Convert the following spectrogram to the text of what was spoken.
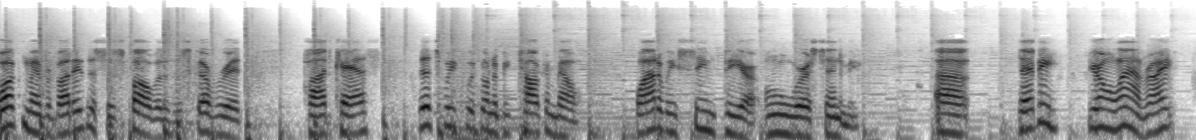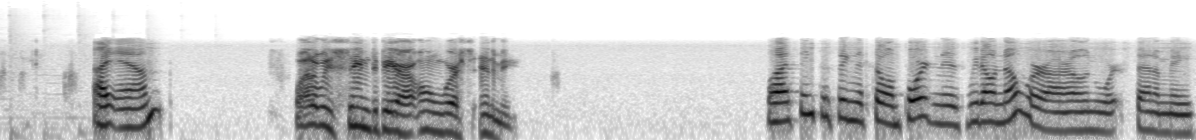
Welcome, everybody. This is Paul with the Discover It podcast. This week we're going to be talking about why do we seem to be our own worst enemy. Uh, Debbie, you're online, right? I am. Why do we seem to be our own worst enemy? Well, I think the thing that's so important is we don't know we're our own worst enemy.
